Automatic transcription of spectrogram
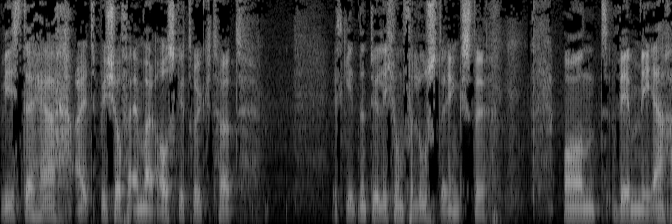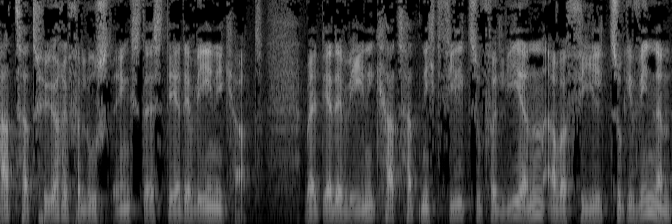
Wie es der Herr Altbischof einmal ausgedrückt hat, es geht natürlich um Verlustängste. Und wer mehr hat, hat höhere Verlustängste als der, der wenig hat weil der, der wenig hat, hat nicht viel zu verlieren, aber viel zu gewinnen.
